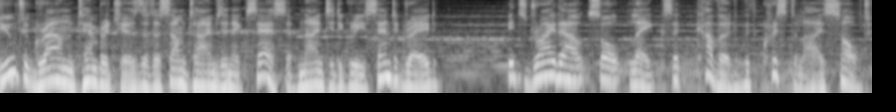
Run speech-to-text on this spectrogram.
Due to ground temperatures that are sometimes in excess of 90 degrees centigrade, its dried out salt lakes are covered with crystallized salt.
